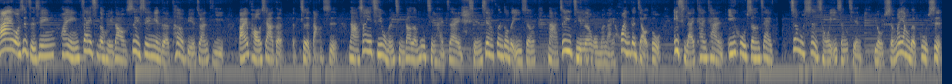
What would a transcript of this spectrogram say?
嗨，我是子欣，欢迎再次的回到碎碎念的特别专题《白袍下的这档事》。那上一期我们请到了目前还在前线奋斗的医生，那这一集呢，我们来换个角度，一起来看看医护生在正式成为医生前有什么样的故事。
